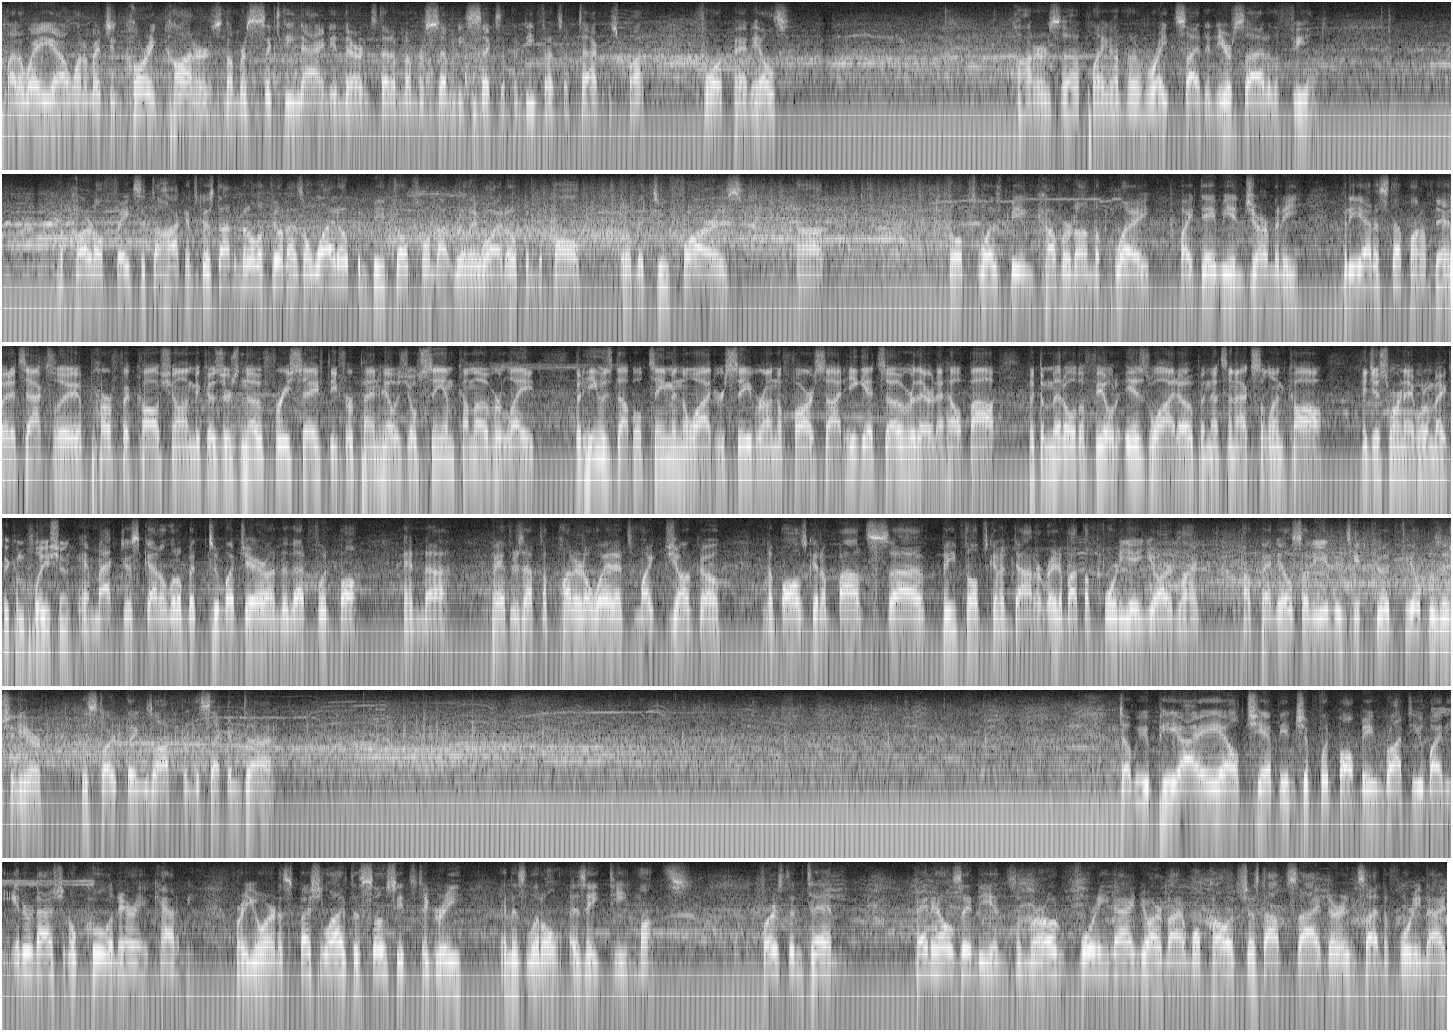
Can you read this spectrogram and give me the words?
By the way, uh, I want to mention Corey Connors, number 69 in there instead of number 76 at the defensive tackle spot for Penn Hills. Connors uh, playing on the right side, the near side of the field. McArdle fakes it to Hawkins, goes down the middle of the field, has a wide open Pete Phillips. Well, not really wide open. The ball a little bit too far as uh, Phillips was being covered on the play by Damian Germany, but he had a step on him, Dan. But it's actually a perfect call, Sean, because there's no free safety for Penn Hills. You'll see him come over late, but he was double teaming the wide receiver on the far side. He gets over there to help out, but the middle of the field is wide open. That's an excellent call. They just weren't able to make the completion. Yeah, Mac just got a little bit too much air under that football. And uh, Panthers have to punt it away. That's Mike Junko. And the ball's going to bounce. Uh, Pete Phillips going to down it right about the 48-yard line. Now Penn Hill, so the Indians get good field position here to start things off for the second time. WPIAL Championship Football being brought to you by the International Culinary Academy, where you earn a specialized associate's degree in as little as 18 months. First and 10, Penn Hills Indians on their own 49-yard line. We'll call it just outside. They're inside the 49.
